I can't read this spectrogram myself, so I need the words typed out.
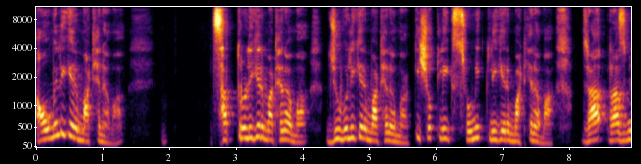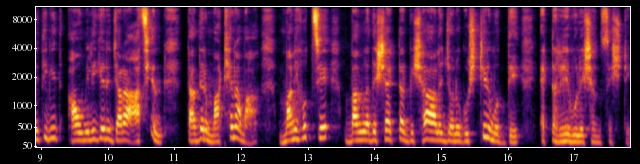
আওয়ামী লীগের মাঠে নামা, ছাত্রলীগের মাঠে নামা, যুবলীগের মাঠে নামা, কৃষক লীগ, শ্রমিক লীগের মাঠে নামা রাজনীতিবিদ আওয়ামী লীগের যারা আছেন তাদের মাঠে নামা মানে হচ্ছে বাংলাদেশে একটা বিশাল জনগোষ্ঠীর মধ্যে একটা রেভুলেশন সৃষ্টি।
